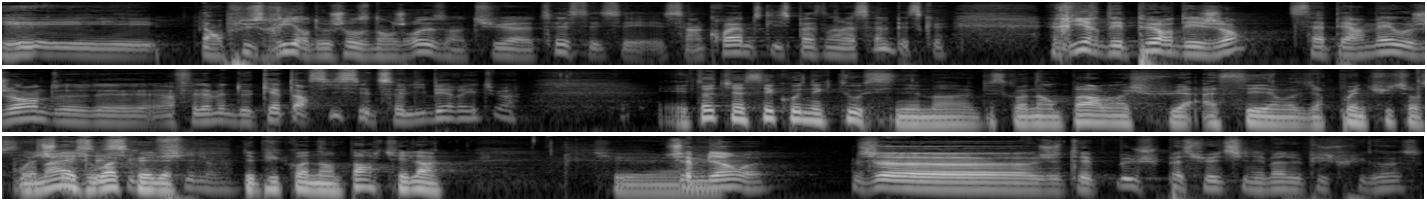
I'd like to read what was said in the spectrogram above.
Et, et en plus, rire de choses dangereuses, hein, tu, euh, tu sais, c'est- incroyable ce qui se passe dans la salle parce que rire des peurs des gens, ça permet aux gens de, de- un phénomène de catharsis et de se libérer, tu vois. Et toi, tu es assez connecté au cinéma, parce qu'on en parle. Moi, je suis assez, on va dire, pointu sur le cinéma, et je vois que depuis qu'on en parle, tu es là. Tu- J'aime bien, ouais. Je, j'étais, je suis passionné de cinéma depuis que je suis gosse.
